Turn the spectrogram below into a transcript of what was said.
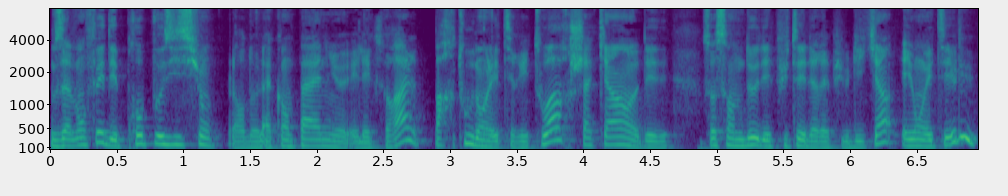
Nous avons fait des propositions lors de la campagne électorale, partout dans les territoires, chacun des 62 députés des Républicains et ont été élus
